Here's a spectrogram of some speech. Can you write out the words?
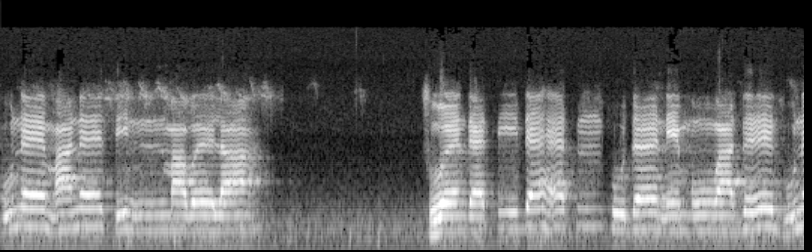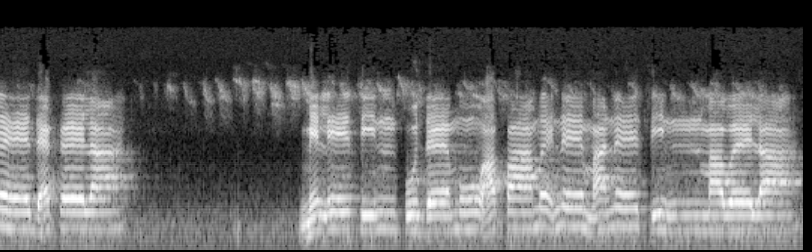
ගුණ මනසින් මවලා සුවඳැති දැහත් පුදනෙමු අද ගුණ දැකලා මෙලෙසින් පුදමු අපාමන මනසින් මවලා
